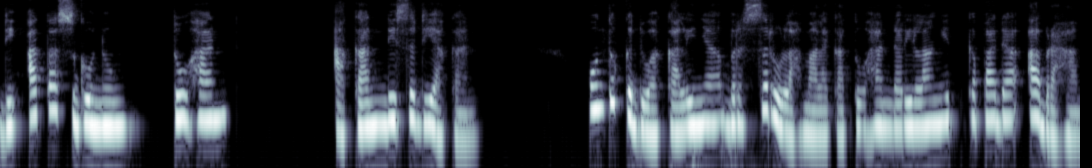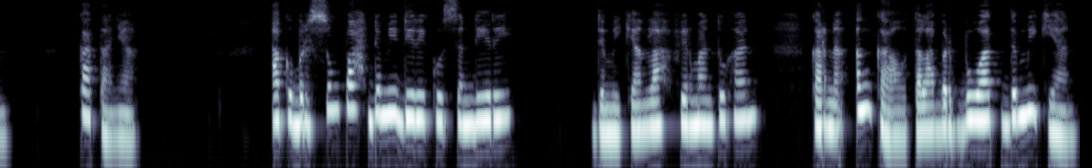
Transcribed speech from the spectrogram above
di atas gunung Tuhan akan disediakan. Untuk kedua kalinya berserulah malaikat Tuhan dari langit kepada Abraham. Katanya, Aku bersumpah demi diriku sendiri. Demikianlah firman Tuhan, karena engkau telah berbuat demikian,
